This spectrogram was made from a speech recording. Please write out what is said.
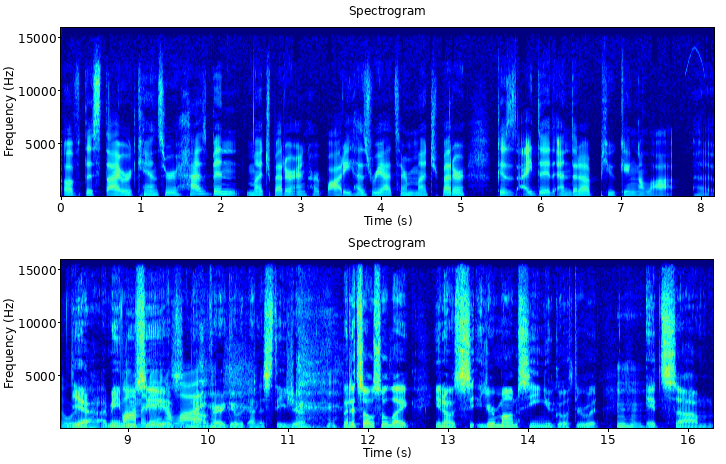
of this thyroid cancer has been much better and her body has reacted much better because I did ended up puking a lot. Uh, or Yeah, I mean Lucy is not very good with anesthesia, but it's also like you know see, your mom seeing you go through it. Mhm. It's um,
